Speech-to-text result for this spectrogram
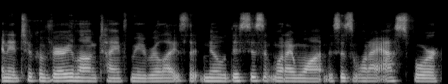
And it took a very long time for me to realize that no, this isn't what I want. This isn't what I asked for.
